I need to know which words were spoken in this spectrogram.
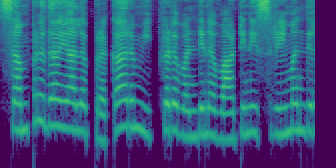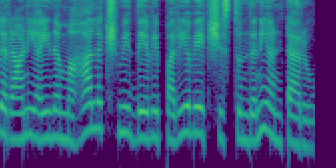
సంప్రదాయాల ప్రకారం ఇక్కడ వండిన వాటిని శ్రీమందిర రాణి అయిన మహాలక్ష్మీదేవి పర్యవేక్షిస్తుందని అంటారు.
